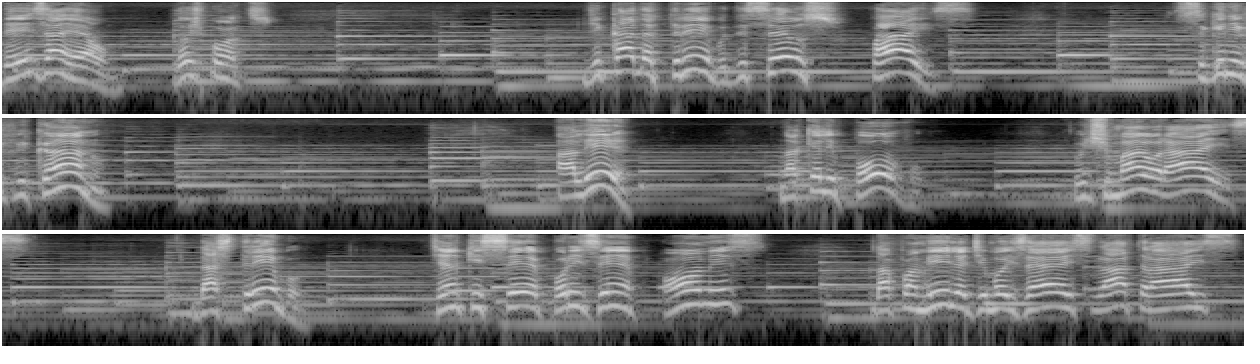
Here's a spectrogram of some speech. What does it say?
de Israel. Dois pontos de cada tribo, de seus pais, significando ali, naquele povo, os maiorais das tribos tinham que ser, por exemplo, homens da família de Moisés lá atrás,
